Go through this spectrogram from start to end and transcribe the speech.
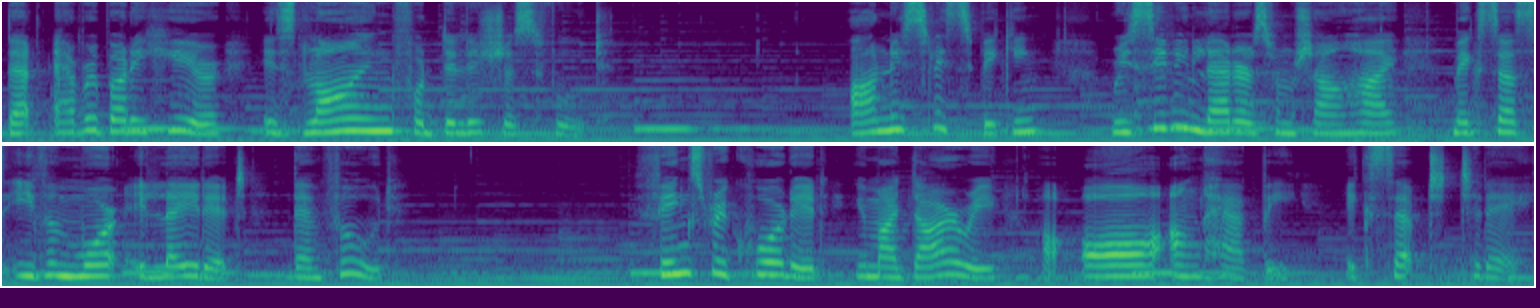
that everybody here is longing for delicious food. Honestly speaking, receiving letters from Shanghai makes us even more elated than food. Things recorded in my diary are all unhappy except today.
